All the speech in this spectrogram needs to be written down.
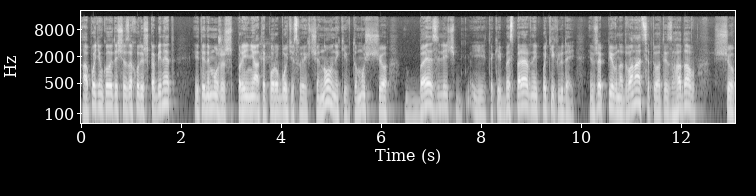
а потім, коли ти ще заходиш в кабінет, і ти не можеш прийняти по роботі своїх чиновників, тому що безліч і такий безперервний потік людей. І вже пів на 12, а ти згадав, що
